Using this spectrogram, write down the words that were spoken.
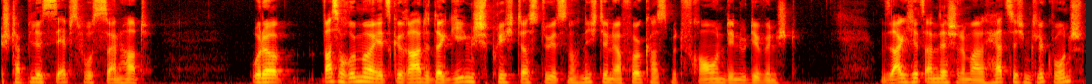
stabiles Selbstbewusstsein hat oder was auch immer jetzt gerade dagegen spricht, dass du jetzt noch nicht den Erfolg hast mit Frauen, den du dir wünschst. Dann sage ich jetzt an der Stelle mal herzlichen Glückwunsch.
